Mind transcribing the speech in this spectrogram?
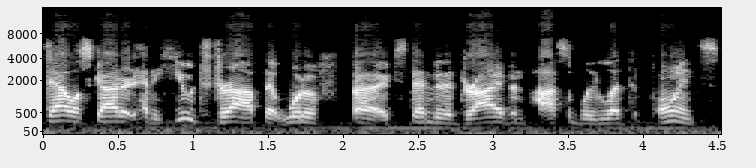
Dallas Goedert had a huge drop that would have uh, extended a drive and possibly led to points,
